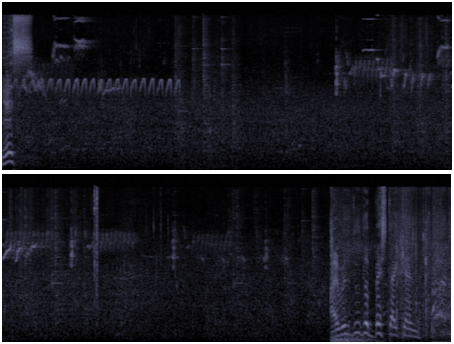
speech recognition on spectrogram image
Yes. I will do the best I can.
